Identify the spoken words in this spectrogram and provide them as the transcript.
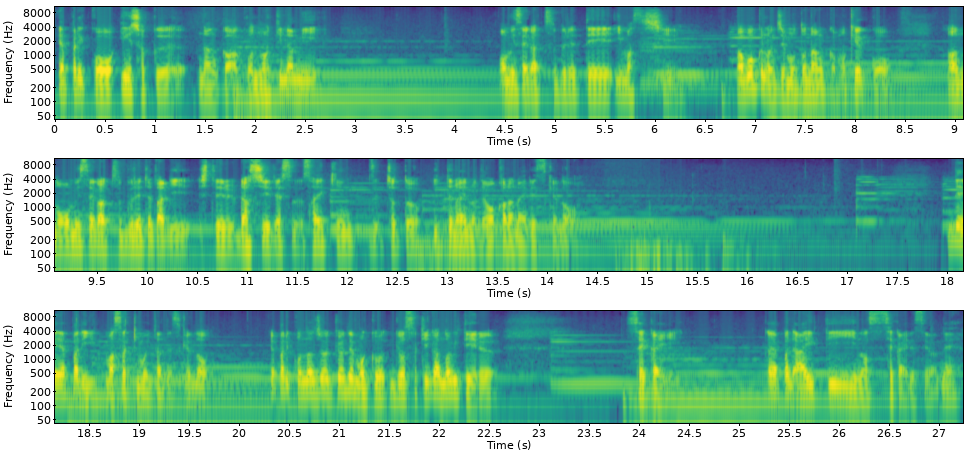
やっぱりこう飲食なんかはこう軒並みお店が潰れていますし、まあ、僕の地元なんかも結構あのお店が潰れてたりしてるらしいです。最近ちょっと行ってないのでわからないですけど。でやっぱり、まあ、さっきも言ったんですけどやっぱりこんな状況でも業績が伸びている世界がやっぱり IT の世界ですよね。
